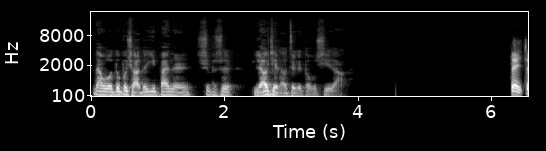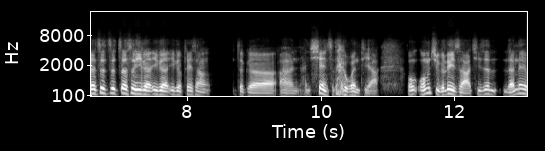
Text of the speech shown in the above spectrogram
那我都不晓得一般的人是不是了解到这个东西的。对，这这这这是一个一个一个非常这个嗯很现实的问题啊。我我们举个例子啊，其实人类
